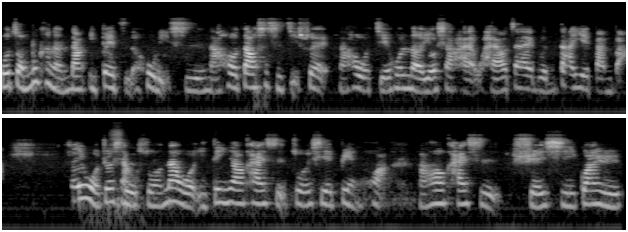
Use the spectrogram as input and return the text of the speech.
我总不可能当一辈子的护理师，然后到四十几岁，然后我结婚了有小孩，我还要再轮大夜班吧。所以我就想说，那我一定要开始做一些变化，然后开始学习关于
